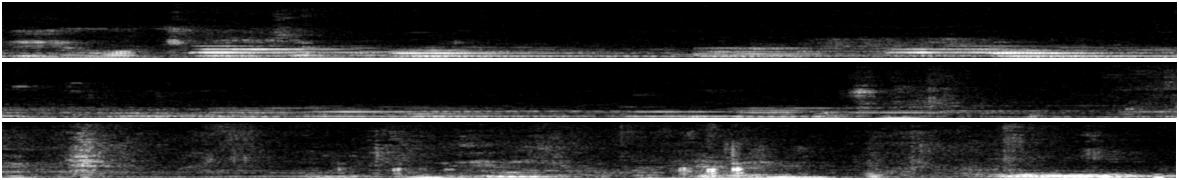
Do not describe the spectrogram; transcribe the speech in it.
굉장히 많아.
